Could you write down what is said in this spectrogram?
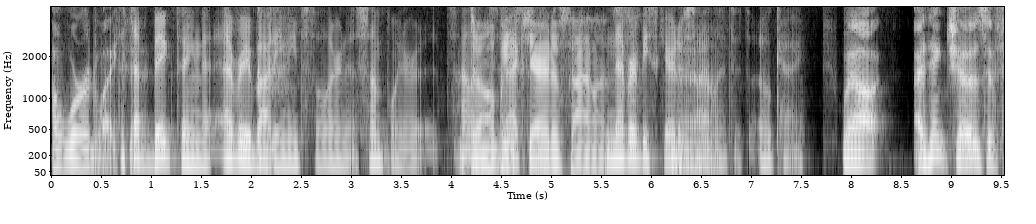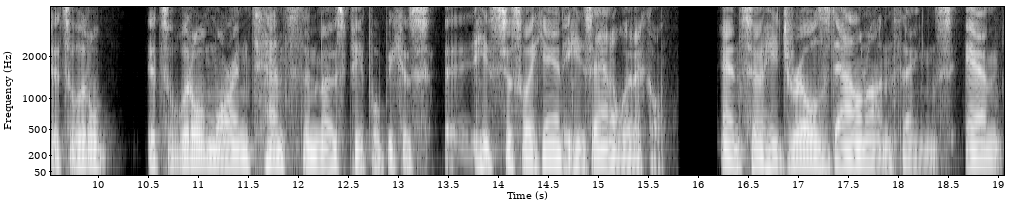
a word like that. That's that. a big thing that everybody needs to learn at some point. Or don't be scared of silence. Never be scared yeah. of silence. It's okay. Well, I think Joseph, it's a little it's a little more intense than most people because uh, he's just like Andy. He's analytical, and so he drills down on things and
